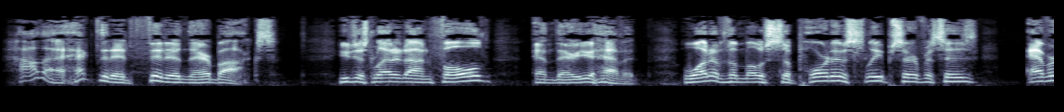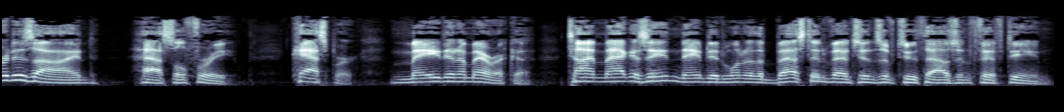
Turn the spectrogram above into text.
how the heck did it fit in their box? You just let it unfold, and there you have it. One of the most supportive sleep surfaces ever designed, hassle free. Casper, made in America. Time magazine named it one of the best inventions of 2015.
